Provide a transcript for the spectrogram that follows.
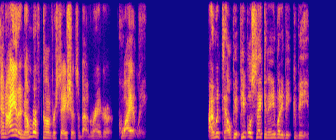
And I had a number of conversations about Gregor quietly. I would tell people, people say, can anybody beat Khabib?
